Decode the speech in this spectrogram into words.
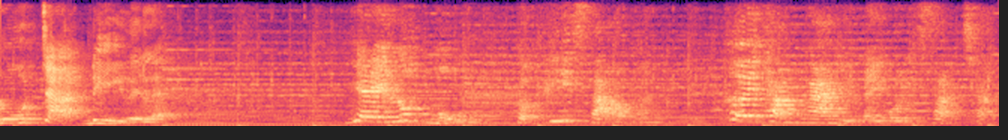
รู้จักดีเลยแหละ ยายลูกหมูกับพี่สาวมัน เคยทำงานอยู่ในบริษัทฉัน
